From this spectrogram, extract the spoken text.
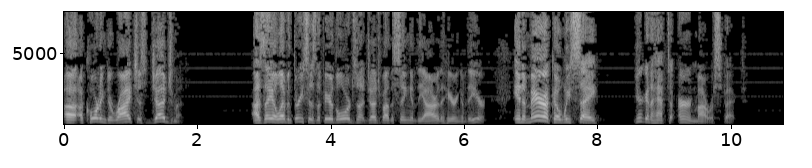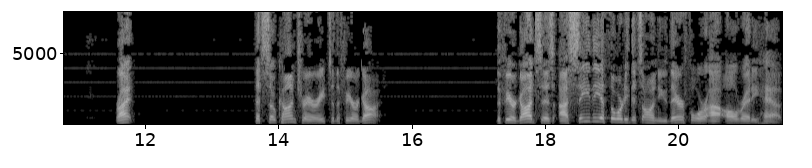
uh, according to righteous judgment. Isaiah 11 3 says, The fear of the Lord is not judged by the seeing of the eye or the hearing of the ear. In America, we say, You're going to have to earn my respect. Right? That's so contrary to the fear of God. The fear of God says, I see the authority that's on you, therefore I already have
